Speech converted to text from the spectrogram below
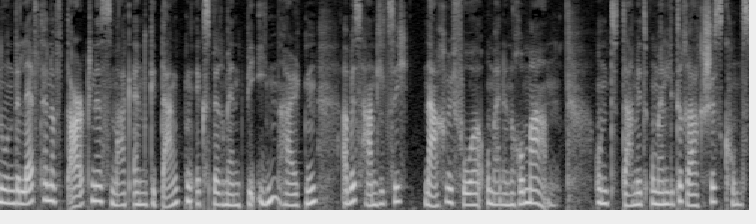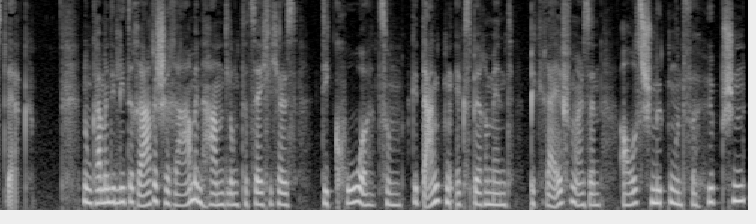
Nun, The Left Hand of Darkness mag ein Gedankenexperiment beinhalten, aber es handelt sich nach wie vor um einen Roman und damit um ein literarisches Kunstwerk. Nun kann man die literarische Rahmenhandlung tatsächlich als Dekor zum Gedankenexperiment begreifen, als ein Ausschmücken und Verhübschen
